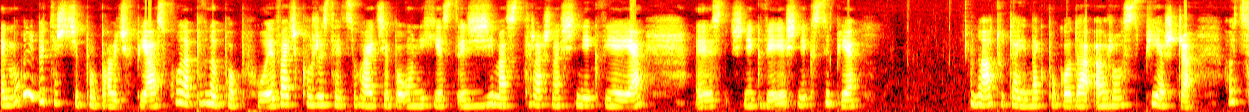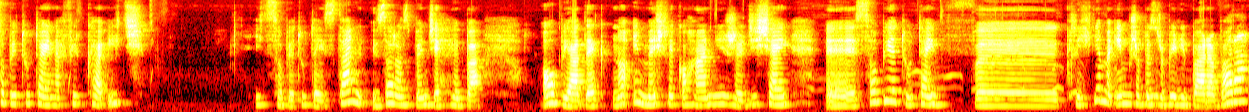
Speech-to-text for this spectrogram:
E, Mogliby też się pobawić w piasku, na pewno popływać, korzystać, słuchajcie, bo u nich jest zima straszna, śnieg wieje, e, śnieg wieje, śnieg sypie. No a tutaj jednak pogoda rozpieszcza. Chodź sobie tutaj na chwilkę idź idź sobie tutaj stań, zaraz będzie chyba obiadek. No i myślę, kochani, że dzisiaj e, sobie tutaj w, klikniemy im, żeby zrobili barabara.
